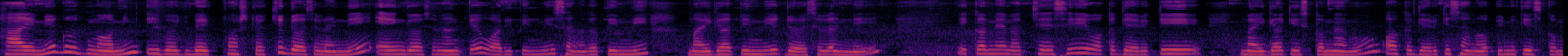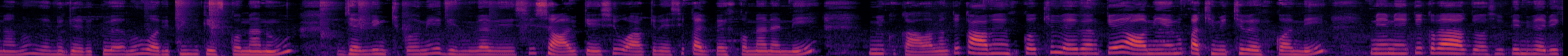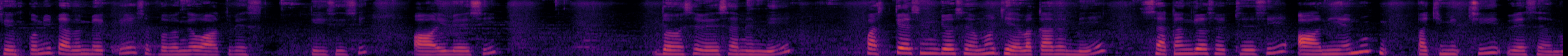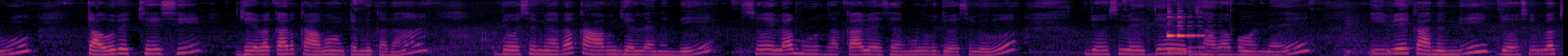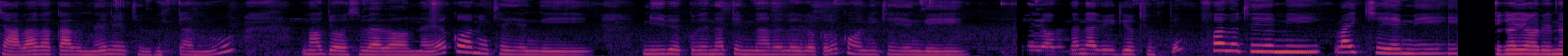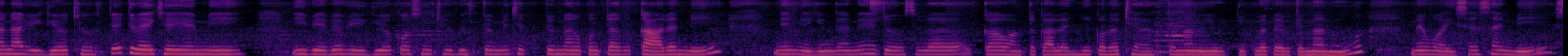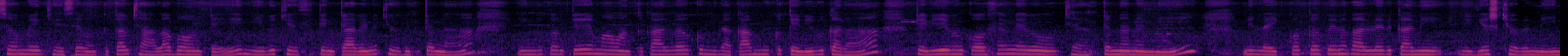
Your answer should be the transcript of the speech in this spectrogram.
Hi అండి good morning ఈరోజు breakfast వచ్చి దోశలన్నీ ఏం దోశలు అంటే వరి పిన్ని శనగ పిన్ని మైదా పిండి దోశలండి ఇక మేము వచ్చేసి ఒక గెరికి మైగా తీసుకున్నాము ఒక గెరికి శనగపిండి తీసుకున్నాము రెండు గెరికలేమో వరి పిండి తీసుకున్నాను జల్లించుకొని గిన్నెలో వేసి సాల్ట్ వేసి వాటర్ వేసి కలిపేసుకున్నానండి. మీకు కావాలంటే కారం వేసుకోవచ్చు లేదంటే ఆనియన్ పచ్చిమిర్చి వేసుకోండి. మేమైతే ఇక్కడ దోశ పిండి రెడీ చేసుకొని పెనం పెట్టి శుభ్రంగా వాటర్ వేసి తీసేసి ఆయిల్ వేసి దోశ వేసానండి. ఫస్ట్ కేసింగ్ జ్యూస్ ఏమో జీలకర్ర అండి సెకండ్ జ్యూస్ వచ్చేసి ఆనియన్ పచ్చిమిర్చి వేసాను. టవర్ వచ్చేసి జీలకర్ర కారం ఉంటుంది కదా దోశ మీద కారం జల్లానండి సో ఇలా మూడు రకాలు వేసాను మూడు దోశలు దోశలు అయితే చాలా బాగున్నాయి. ఇవే కాదండి దోశల్లో చాలా రకాలు ఉన్నాయి నేను చూపిస్తాను. నా దోశలు ఎలా ఉన్నాయో కామెంట్ చేయండి. మీరు ఎక్కడైనా తిన్నారో లేదో కూడా కామెంట్ చేయండి. ఎవరైనా నా వీడియో చూస్తే ఫాలో చేయండి లైక్ చేయండి. ఇంకా ఎవరైనా నా వీడియో చూస్తే ట్రై చేయండి. ఈ వీడియో కోసం చూపిస్తుంది చెప్తున్నాను అనుకుంటారు. కాదండి. నేను నిజంగానే దోశల యొక్క వంటకాలన్నీ కూడా చేస్తున్నాను యూట్యూబ్లో పెడుతున్నాను మేము వైసెస్ అండి సో మేము చేసే వంటకాలు చాలా బాగుంటాయి మీరు చేసి తింటారని చూపిస్తున్నా ఎందుకంటే మా వంటకాల్లో కొన్ని రకాలు మీకు తెలియవు కదా తెలియడం కోసం నేను చేస్తున్నానండి మీ లైక్ కొట్టకపోయినా పర్లేదు కానీ వీడియోస్ చూడండి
